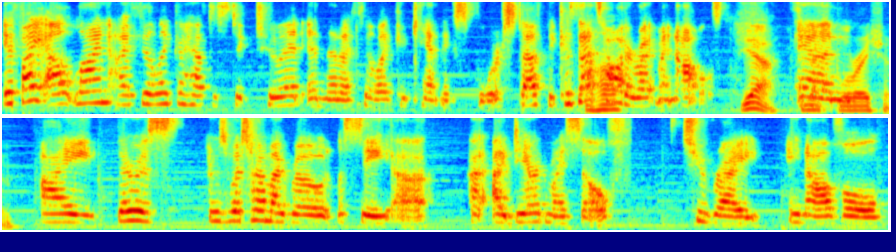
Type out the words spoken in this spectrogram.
If I outline, I feel like I have to stick to it, and then I feel like I can't explore stuff because that's Uh-huh. how I write my novels. Yeah, an And- exploration. I there was there was one time I wrote. Let's see. Uh, I, I dared myself to write a novel.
